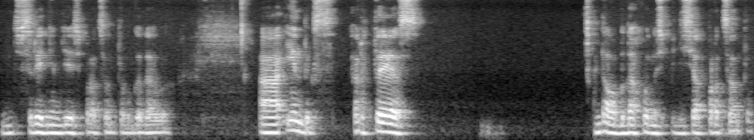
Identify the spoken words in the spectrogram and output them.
в среднем 10% годовых. А индекс РТС дал бы доходность 50%.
